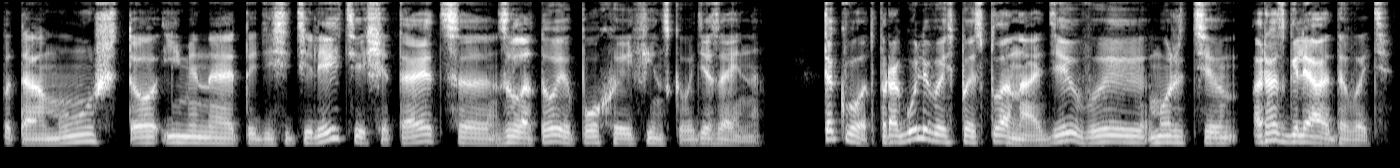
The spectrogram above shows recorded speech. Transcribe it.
потому что именно это десятилетие считается золотой эпохой финского дизайна. Так вот, прогуливаясь по эспланаде, вы можете разглядывать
